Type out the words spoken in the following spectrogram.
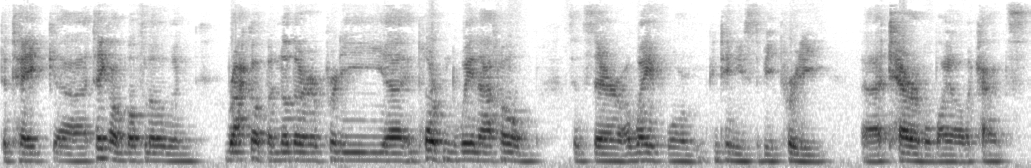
to take uh, take on Buffalo and rack up another pretty uh, important win at home since their away form continues to be pretty uh, terrible by all accounts.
